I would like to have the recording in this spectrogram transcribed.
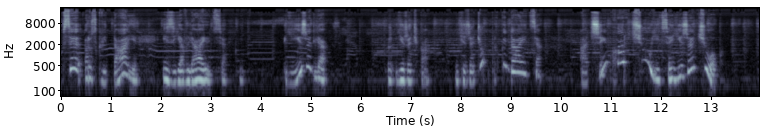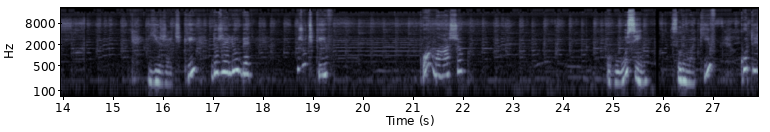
все розквітає і з'являються їжа для їжачка. Їжачок прокидається. А чим харчується їжачок? Їжачки дуже люблять жучків, комашок, гусінь, слимаків, котрі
